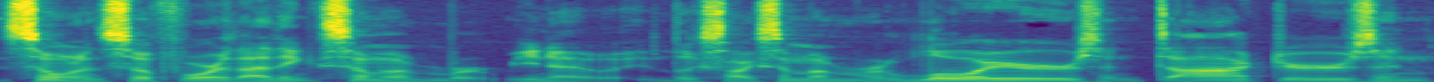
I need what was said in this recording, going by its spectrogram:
so on and so forth. I think some of them are, you know, it looks like some of them are lawyers and doctors, and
